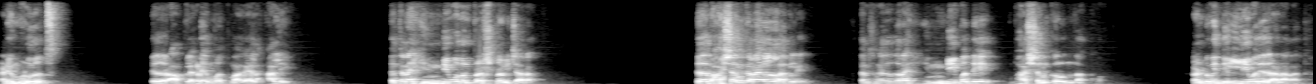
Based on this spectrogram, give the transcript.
आणि म्हणूनच ते जर आपल्याकडे मत मागायला आले तर त्यांना हिंदीमधून प्रश्न विचारा. ते भाषण करायला लागले त्यांना सांगायचं जरा हिंदीमध्ये भाषण करून दाखवा. कारण तुम्ही दिल्लीमध्ये जाणार आहात.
